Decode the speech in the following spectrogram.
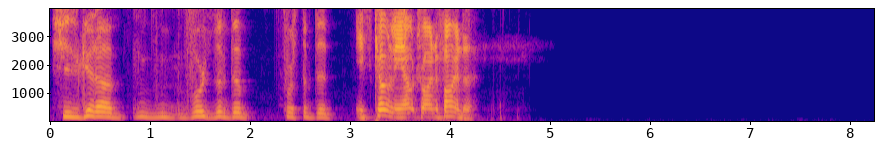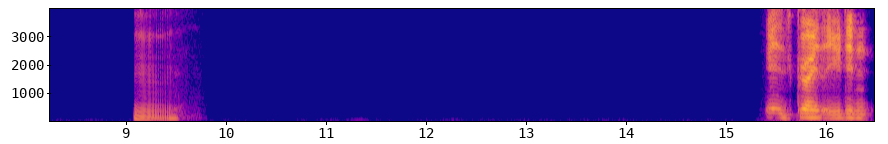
she's gonna force them to force them to. He's currently out trying to find her. Hmm. It is great that you didn't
